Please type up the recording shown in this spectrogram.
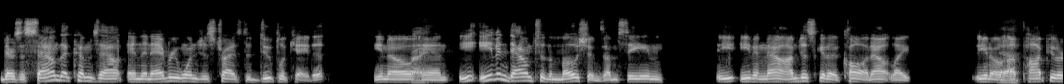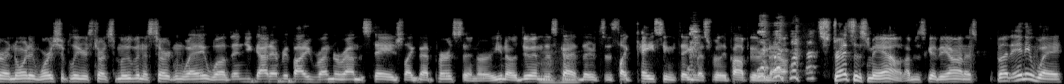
there's a sound that comes out and then everyone just tries to duplicate it you know right. and e- even down to the motions i'm seeing e- even now i'm just going to call it out like you know yeah. a popular anointed worship leader starts moving a certain way well then you got everybody running around the stage like that person or you know doing mm-hmm. this guy there's this like pacing thing that's really popular now stresses me out i'm just going to be honest but anyway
